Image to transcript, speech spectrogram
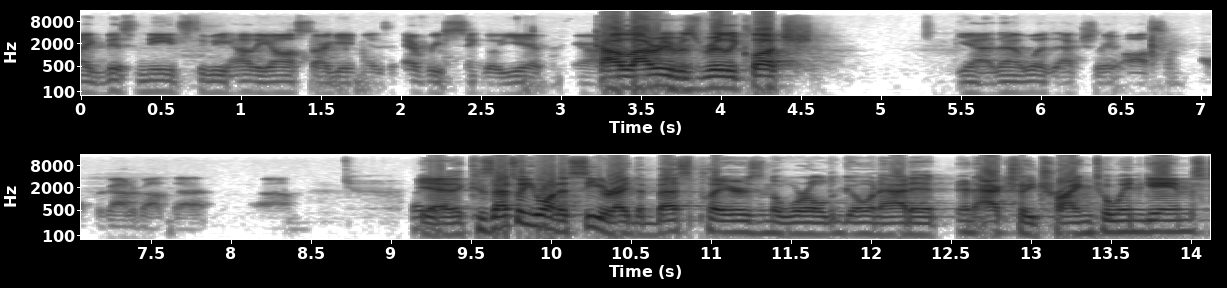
like this needs to be how the All Star game is every single year. From here Kyle Lowry was really clutch. Yeah, that was actually awesome. I forgot about that. Yeah, because that's what you want to see, right? The best players in the world going at it and actually trying to win games,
